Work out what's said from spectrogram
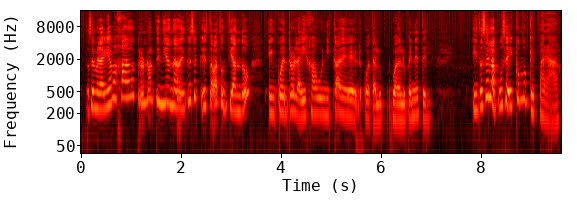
Entonces me la había bajado, pero no tenía nada. Entonces estaba tonteando, encuentro la hija única de Guadalupe, Guadalupe Nettel. Y entonces la puse ahí como que para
